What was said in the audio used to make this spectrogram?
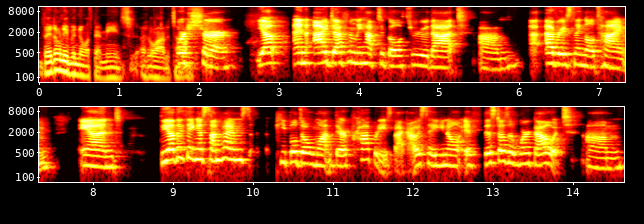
they don't even know what that means a lot of times. For sure. Yep. And I definitely have to go through that um, every single time. And the other thing is sometimes people don't want their properties back. I would say, you know, if this doesn't work out, um,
